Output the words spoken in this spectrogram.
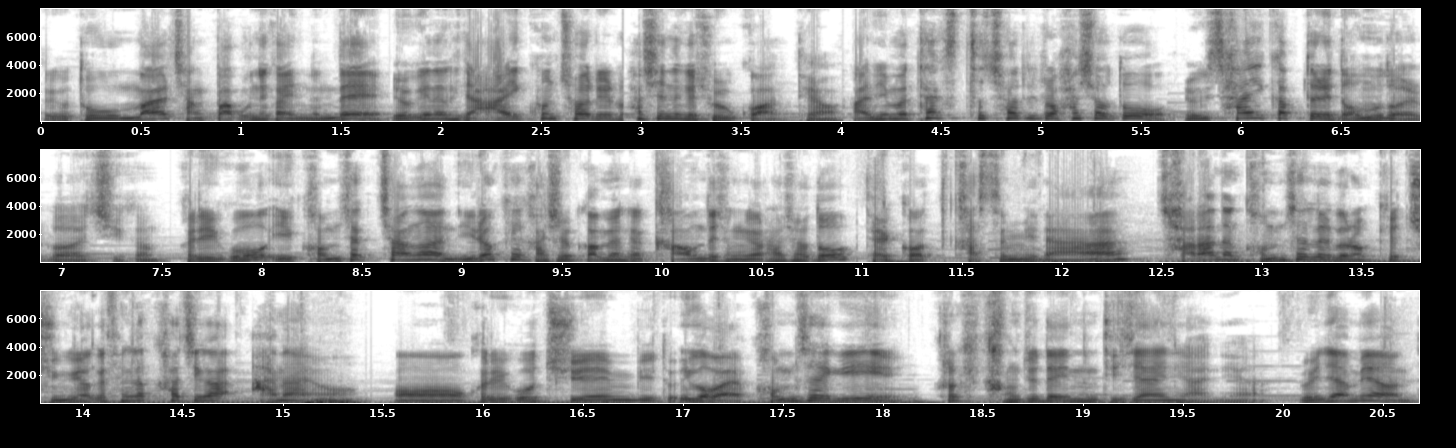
그리고 도움말 장바구니가 있는데 여기는 그냥 아이콘 처리로 하시는 게 좋을 것 같아요. 아니면 텍스트 처리로 하셔도 여기 사이 값들이 너무 넓어요 지금. 그리고 이 검색창은 이렇게 가실 거면 그냥 가운데 정렬하셔도 될 것 같습니다. 잘하는 검색을 그렇게 중요하게 생각하지가 않아요. 어 그리고 GMB도 이거 봐요. 검색이 그렇게 강조되어 있는 디자인이 아니야. 왜냐면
